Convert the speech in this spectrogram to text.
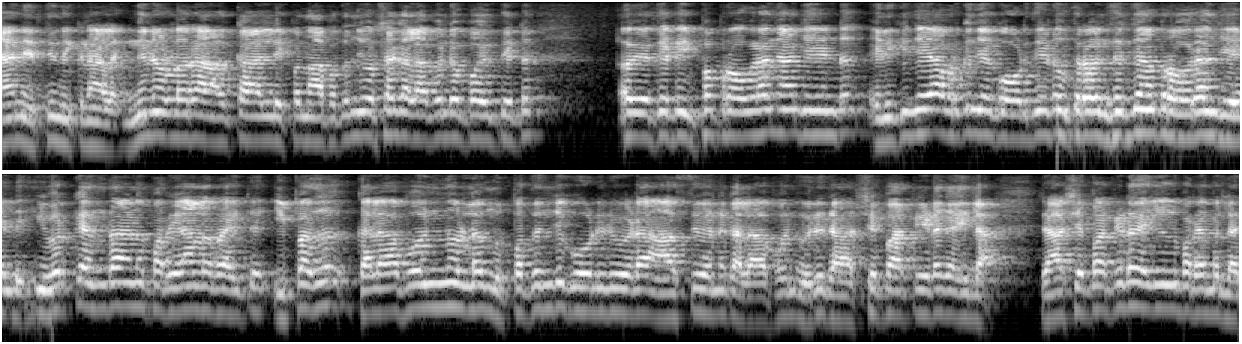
ഞാൻ എത്തി നിൽക്കുന്ന ആളെ. ഇങ്ങനെയുള്ള ഒരാൾക്കാരിൽ ഇപ്പം നാൽപ്പത്തഞ്ച് വർഷം കലാഭവന്റെ ഒപ്പം എത്തിയിട്ട് എത്തിയിട്ട് ഇപ്പോൾ പ്രോഗ്രാം ഞാൻ ചെയ്യേണ്ടത് എനിക്കും ചെയ്യാം അവർക്കും ചെയ്യാം. കോടതിയുടെ ഉത്തരവനുസരിച്ച് ഞാൻ പ്രോഗ്രാം ചെയ്യേണ്ടത് ഇവർക്ക് എന്താണ് പറയാനുള്ള റൈറ്റ് ഇപ്പം അത് കലാഭവൻ എന്നുള്ള മുപ്പത്തഞ്ച് കോടി രൂപയുടെ ആസ്തി തന്നെ കലാഭവൻ ഒരു രാഷ്ട്രീയ പാർട്ടിയുടെ കയ്യിലാണ് രാഷ്ട്രീയ പാർട്ടിയുടെ കയ്യിൽ പറയാൻ പറ്റില്ല.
